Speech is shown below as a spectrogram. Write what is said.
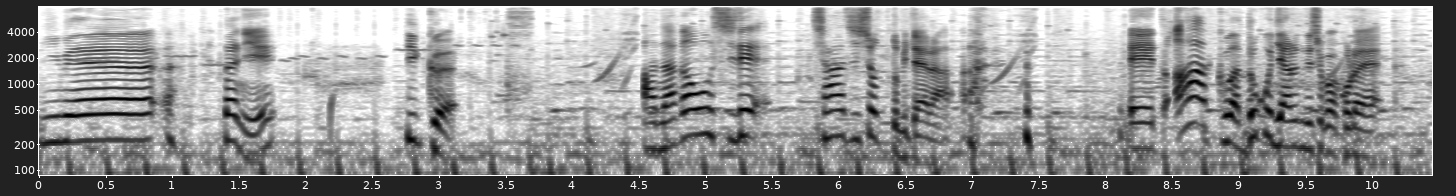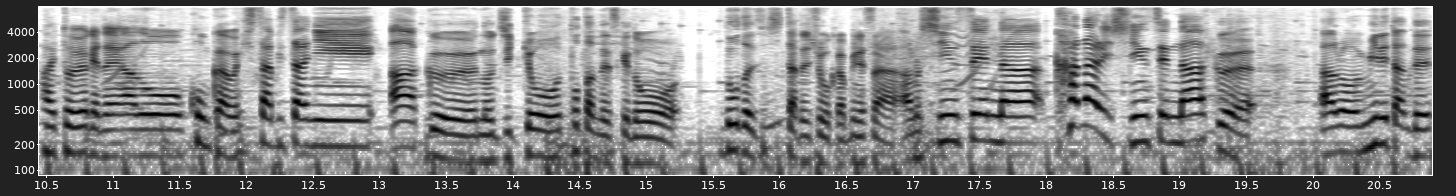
2面何？ピック。あ、長押しで、チャージショットみたいな。えっと、アークはどこにあるんでしょうか、これ。はい、というわけでね、あのー今回は久々にアークの実況を撮ったんですけど、どうでしたでしょうか、皆さん。あの、新鮮な、かなり新鮮なアーク、あの、見れたんで、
